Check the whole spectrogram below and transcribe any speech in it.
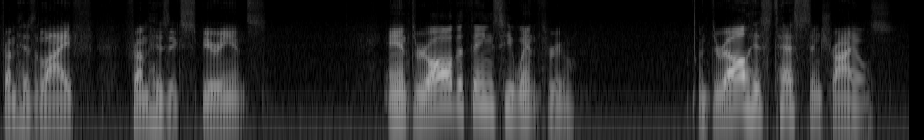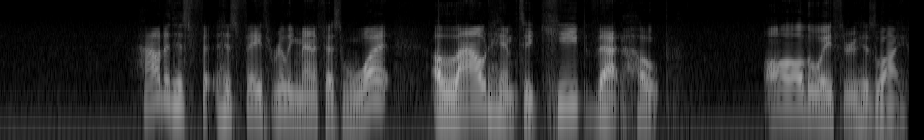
from his life, from his experience. And through all the things he went through, and through all his tests and trials, how did his, his faith really manifest? What allowed him to keep that hope all the way through his life?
